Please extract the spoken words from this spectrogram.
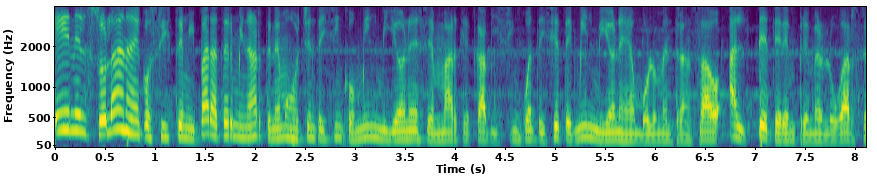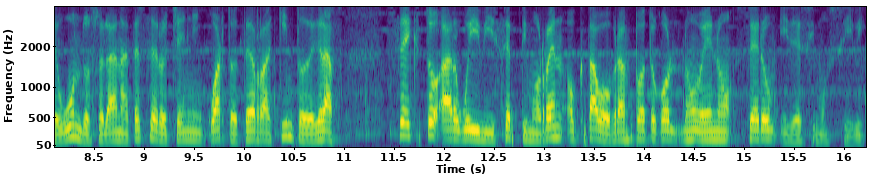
En el Solana Ecosystem y para terminar tenemos 85 mil millones en market cap y 57 mil millones en volumen transado al Tether en primer lugar, segundo Solana, tercero Chainlink, cuarto Terra, quinto de Graph, sexto Arweavy, séptimo Ren, octavo Brand Protocol, noveno Serum y décimo Civic.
